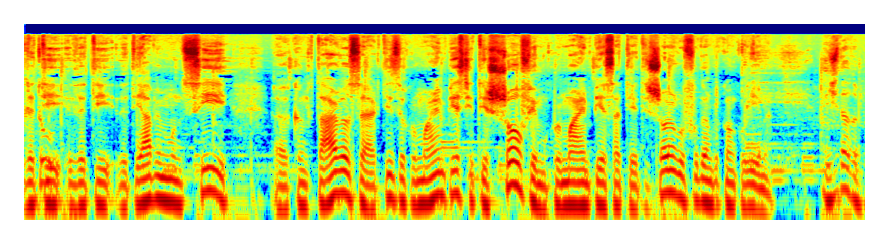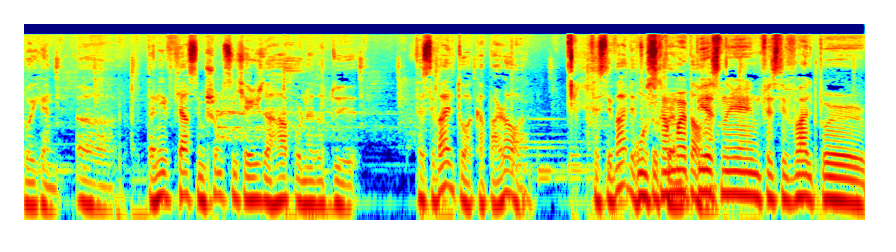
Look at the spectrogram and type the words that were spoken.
dhe t'i dhe t'i dhe t'i japim mundësi këngëtarëve ose artistëve kur marrin pjesë që t'i shohim kur marrin pjesë atje, t'i shohim kur futen për konkurrime. Të gjitha të bëjnë. Ë uh, tani flasim shumë sinqerisht dhe hapur ne të dy. Festivalet thua kaparohen. Festivalet Unë s'kam marrë pjesë në një festival për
